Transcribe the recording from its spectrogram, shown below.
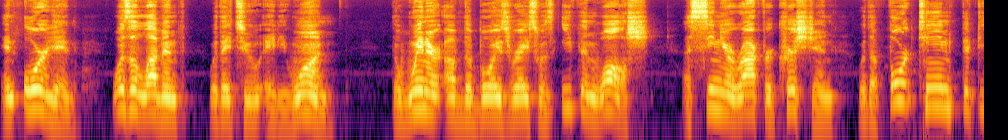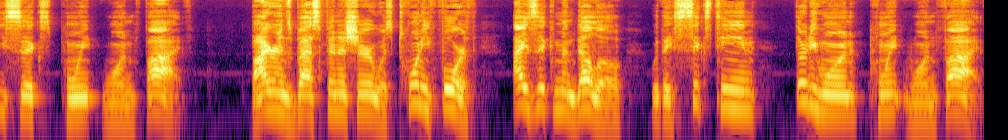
and Oregon was 11th with a 281. The winner of the boys' race was Ethan Walsh, a senior Rockford Christian, with a 1456.15. Byron's best finisher was 24th, Isaac Mandello, with a 1631.15.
